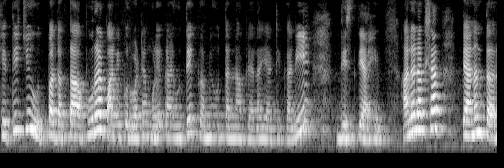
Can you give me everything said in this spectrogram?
शेतीची उत्पादकता अपुऱ्या पाणी पुरवठ्यामुळे काय होते? कमी होताना आपल्याला या ठिकाणी दिसते आहे. आलं लक्षात? त्यानंतर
